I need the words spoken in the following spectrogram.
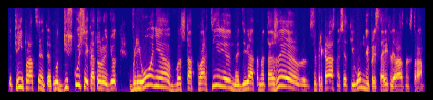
3%. Это вот дискуссия, которая идет в Лионе, в штаб-квартире, на девятом этаже. Все прекрасно, все такие умные представители разных стран.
